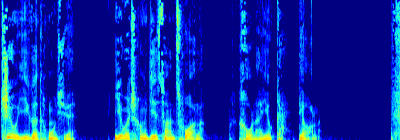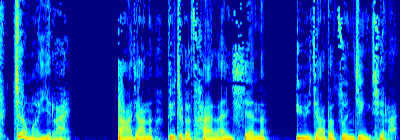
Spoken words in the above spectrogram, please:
只有一个同学因为成绩算错了，后来又改掉了。这么一来，大家呢对这个蔡兰仙呢愈加的尊敬起来。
